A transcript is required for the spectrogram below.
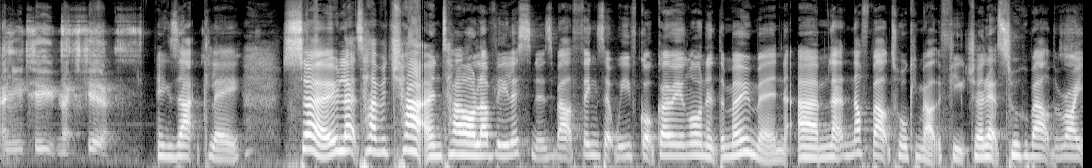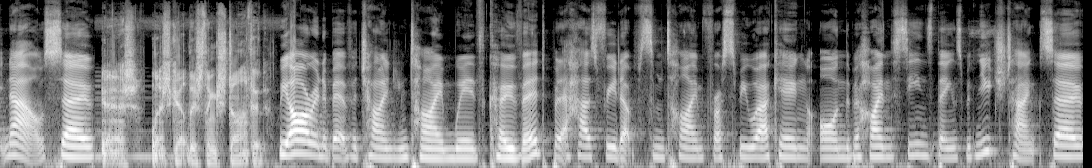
and you too next year. Exactly. So let's have a chat and tell our lovely listeners about things that we've got going on at the moment. Um, enough about talking about the future. Let's talk about the right now. So Yes, let's get this thing started. we are in a bit of a challenging time with COVID, but it has freed up some time for us to be working on the behind the scenes things with NutriTank. So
